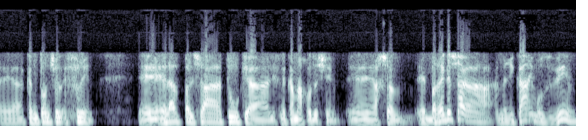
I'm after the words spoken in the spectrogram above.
אה, הקנטון של אפרין. אה, אליו פלשה טורקיה לפני כמה חודשים. אה, עכשיו, אה, ברגע שהאמריקאים עוזבים,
